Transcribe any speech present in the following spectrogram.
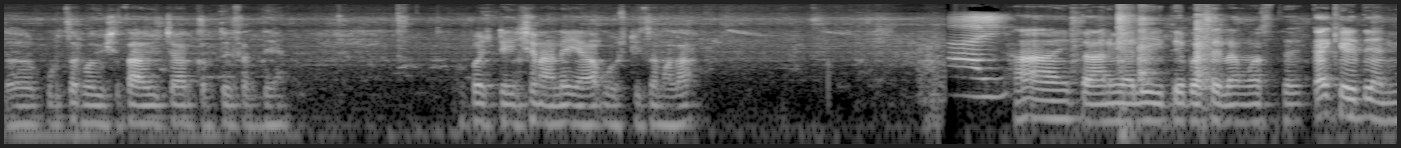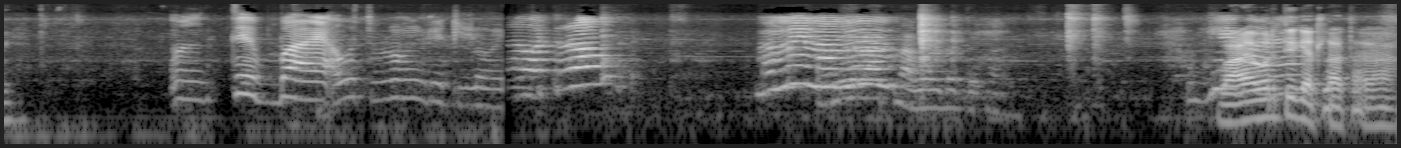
तर पुढचा भविष्याचा विचार करतोय सध्या. खूपच टेन्शन आलं या गोष्टीचं मला. हाय तर अन्वी आली इथे बसायला मस्त काय खेळते अन्वी? ते बाया उचलून घेतलोय वाळ्यावरती घेतला आता.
